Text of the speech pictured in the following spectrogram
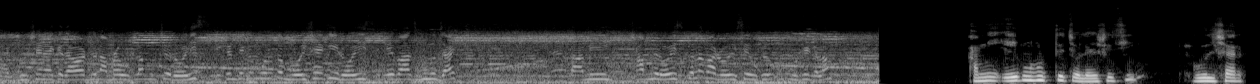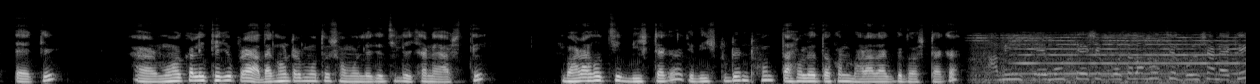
আর গুলশান একে যাওয়ার জন্য আমরা উঠলাম হচ্ছে রইস। এখান থেকে মূলত বৈশাখী রইস এ বাসগুলো যায়। তো আমি সামনে রইস পেলাম আর রইসে উঠে উঠে গেলাম। আমি এই মুহূর্তে চলে এসেছি গুলশান একে। আর মহাকালী থেকে প্রায় আধা ঘণ্টার মতো সময় লেগেছিল এখানে আসতে। ভাড়া হচ্ছে বিশ টাকা। যদি স্টুডেন্ট হন তাহলে তখন ভাড়া লাগবে দশ টাকা। আমি এই মুহূর্তে এসে পৌঁছালাম হচ্ছে গুলশান একে।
